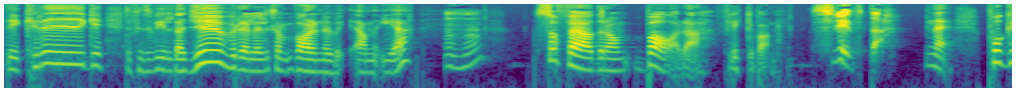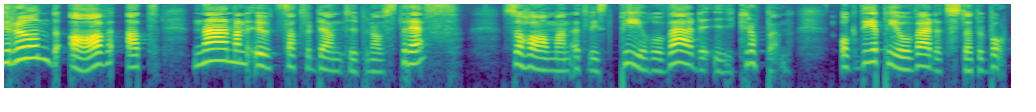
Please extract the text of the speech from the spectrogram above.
det är krig, det finns vilda djur eller liksom vad det nu än är. Mm. Så föder de bara flickebarn. Sluta! Nej, på grund av att när man är utsatt för den typen av stress så har man ett visst pH-värde i kroppen och det pH-värdet stöter bort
